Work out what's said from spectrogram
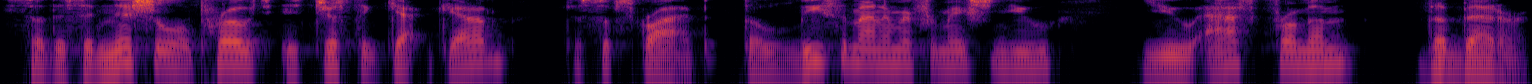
So this initial approach is just to get get them to subscribe. The least amount of information you you ask from them, the better.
